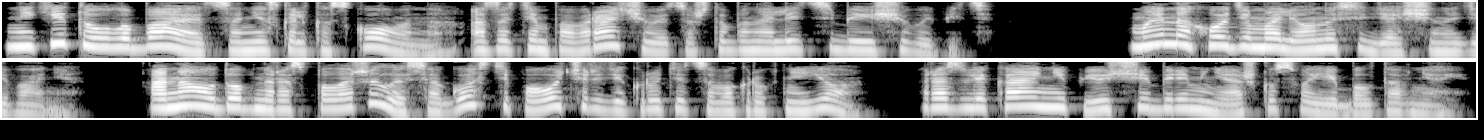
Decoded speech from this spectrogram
Никита улыбается несколько скованно, а затем поворачивается, чтобы налить себе еще выпить. Мы находим Алену, сидящей на диване. Она удобно расположилась, а гости по очереди крутятся вокруг нее, развлекая непьющую беременяшку своей болтовней.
